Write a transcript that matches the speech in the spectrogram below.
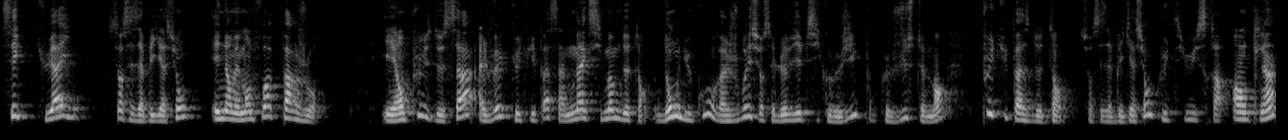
c'est que tu ailles sur ces applications énormément de fois par jour. Et en plus de ça, elles veulent que tu y passes un maximum de temps. Donc du coup, on va jouer sur ces leviers psychologiques pour que justement, plus tu passes de temps sur ces applications, plus tu seras enclin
